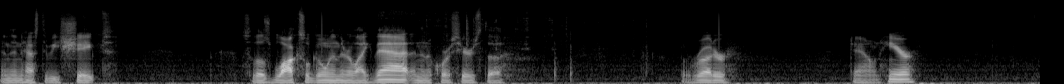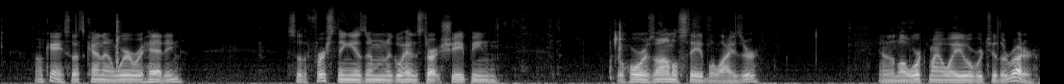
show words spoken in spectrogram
and then it has to be shaped. So those blocks will go in there like that and then of course here's the the rudder down here. Okay, so that's kind of where we're heading. So the first thing is I'm going to go ahead and start shaping the horizontal stabilizer and then I'll work my way over to the rudder.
